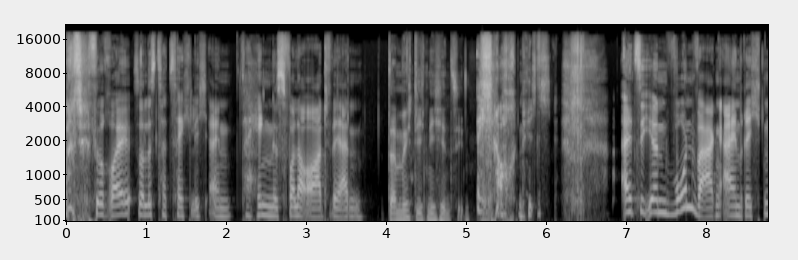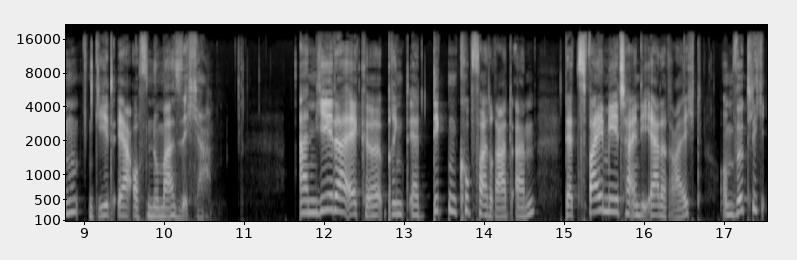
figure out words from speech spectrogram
Und für Roy soll es tatsächlich ein verhängnisvoller Ort werden. Da möchte ich nicht hinziehen. Ich auch nicht. Als sie ihren Wohnwagen einrichten, geht er auf Nummer sicher. An jeder Ecke bringt er dicken Kupferdraht an, der zwei Meter in die Erde reicht, um wirklich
